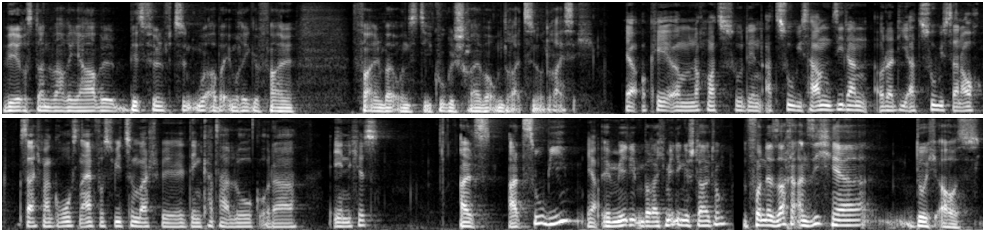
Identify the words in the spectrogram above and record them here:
wäre es dann variabel bis 15 Uhr, aber im Regelfall fallen bei uns die Kugelschreiber um 13.30 Uhr. Ja, okay, ähm, nochmal zu den Azubis. Haben Sie dann oder die Azubis dann auch, sag ich mal, großen Einfluss wie zum Beispiel den Katalog oder ähnliches? Als Azubi ja. im, Medien, im Bereich Mediengestaltung? Von der Sache an sich her durchaus.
